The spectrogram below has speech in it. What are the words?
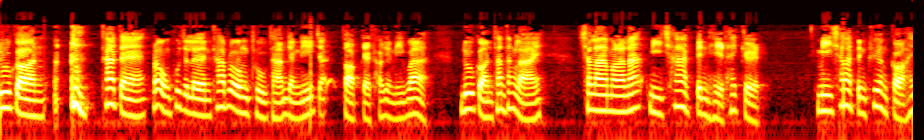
ดูก่อนข้าแต่พระองค์ผู้เจริญข้าพระองค์ถูกถามอย่างนี้จะตอบแก่เขาอย่างนี้ว่า ดูก่อนท่านทั้งหลาย ชลามรณะมีชาติเป็นเหตุให้เกิด มีชาติเป็นเครื่องก่อให้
